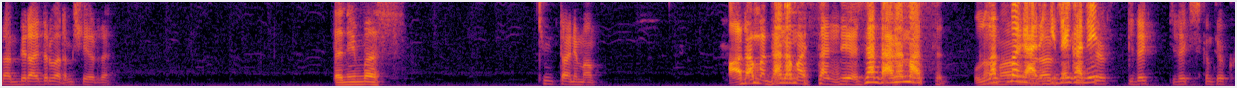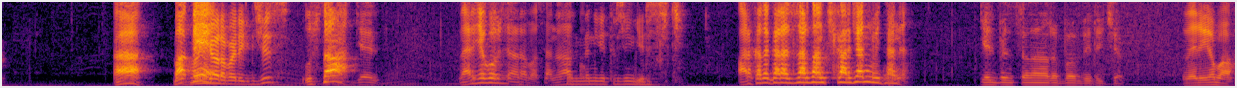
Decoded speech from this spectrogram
Ben bir aydır varım şehirde. Tanımaz. Kim tanımam? Adamı tanımazsan diyorsan tanımazsın. Uzatma Tamam, gari gidek hadi. yok. Gidek, gidek sıkıntı yok. Ha? Bak Hangi be. arabayla gideceğiz? Usta. Gel. Verecek o bize araba sen Senin ol. beni getireceksin geri sik. Arkadaki araçlardan çıkaracaksın bir tane. Gel ben sana araba vereceğim. Veriyor bak.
